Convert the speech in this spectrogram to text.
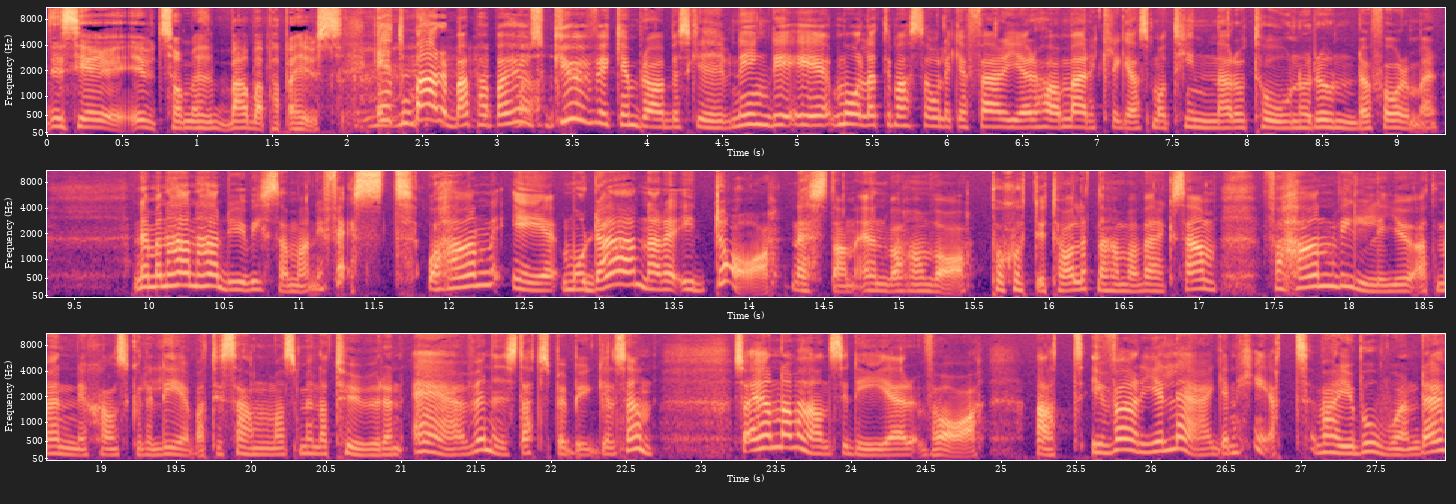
det ser ut som ett barbapappahus. Ett barbapappahus, gud vilken bra beskrivning. Det är målat i massa olika färger, har märkliga små tinnar och torn och runda former. Nej, men han hade ju vissa manifest och han är modernare idag nästan än vad han var på 70-talet när han var verksam. För han ville ju att människan skulle leva tillsammans med naturen även i stadsbebyggelsen. Så en av hans idéer var att i varje lägenhet, varje boende,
